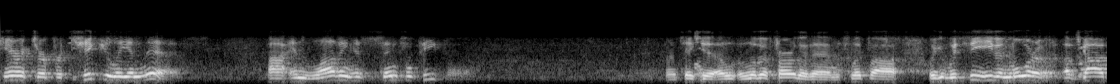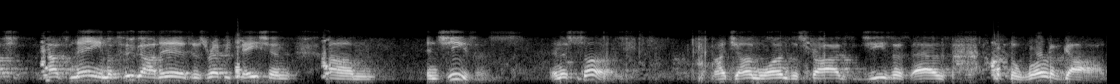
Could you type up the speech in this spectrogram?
character particularly in this, uh, in loving His sinful people. I'll take you a, a little bit further then. Flip, uh, we, we see even more of, of God's, God's name, of who God is, His reputation um, in Jesus and His Son. John 1 describes Jesus as the Word of God,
